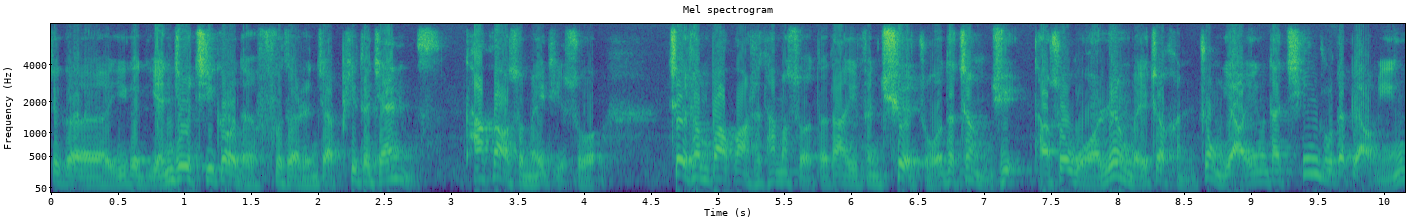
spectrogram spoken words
这个一个研究机构的负责人叫 Peter Jennings，他告诉媒体说。这份报告是他们所得到一份确凿的证据。他说：“我认为这很重要，因为它清楚地表明，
